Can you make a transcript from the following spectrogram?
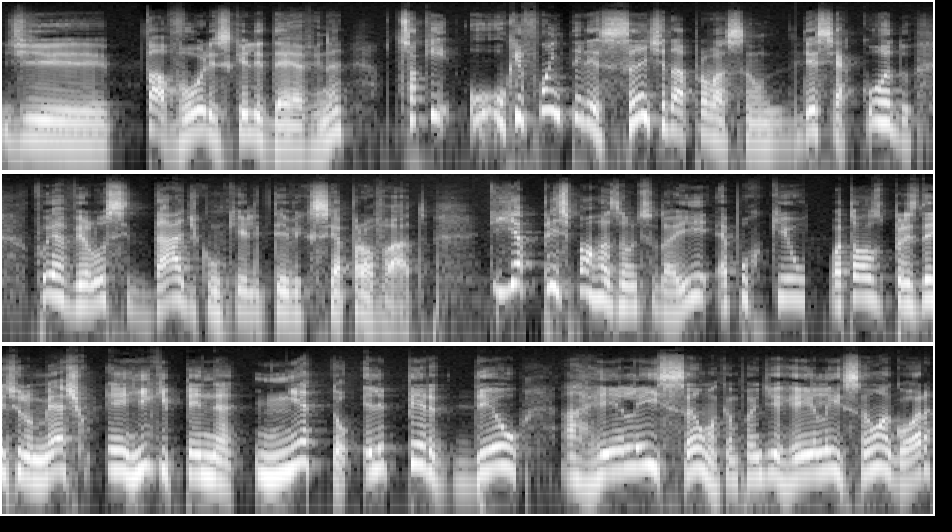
de favores que ele deve, né? Só que o, que foi interessante da aprovação desse acordo foi a velocidade com que ele teve que ser aprovado. E a principal razão disso daí é porque o, o atual presidente do México, Henrique Peña Nieto, ele perdeu a reeleição, a campanha de reeleição agora,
